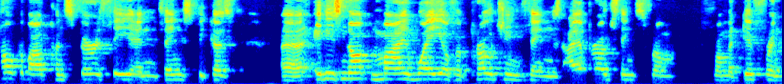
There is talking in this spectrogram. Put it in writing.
talk about conspiracy and things because uh, it is not my way of approaching things. I approach things from from a different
